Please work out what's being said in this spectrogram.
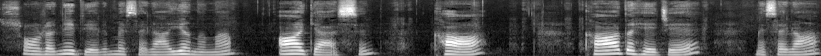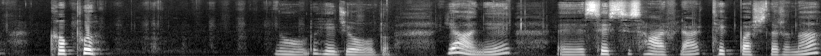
Sonra ne diyelim mesela yanına a gelsin. K. K da hece. Mesela kapı. Ne oldu? Hece oldu. Yani e, sessiz harfler tek başlarına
